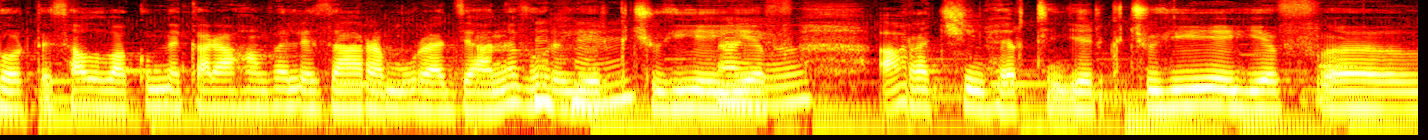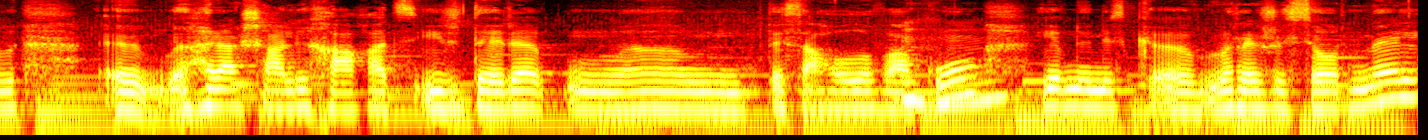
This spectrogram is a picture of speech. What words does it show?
որ տեսալովակում նկարահանվել է Զարա Մուրադյանը, որը երկչուհի է եւ առաջին հերթին երկչուհի է եւ հրաշալի խաղաց իր դերը տեսահոլովակում եւ նույնիսկ ռեժիսորն էլ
